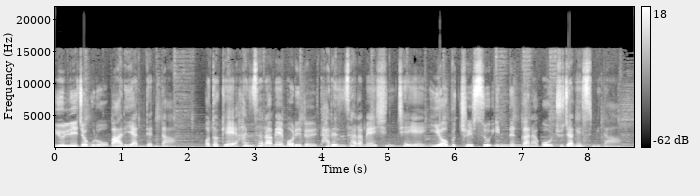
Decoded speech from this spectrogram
윤리적으로 말이 안 된다. 어떻게 한 사람의 머리를 다른 사람의 신체에 이어붙일 수 있는가라고 주장했습니다.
